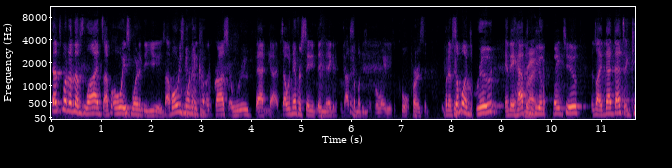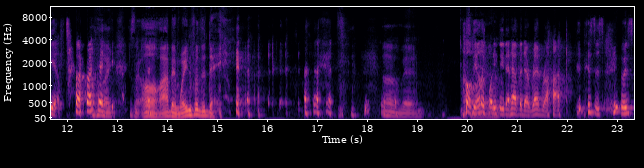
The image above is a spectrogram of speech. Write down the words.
that's one of those lines I've always wanted to use. I've always wanted to come across a rude fat guy because I would never say anything negative about someone who's overweight who's a cool person. But if someone's rude and they happen right. to be overweight too, it's like that. That's a gift. Right? Like, it's like, oh, I've been waiting for the day. oh man. Oh, the other funny thing that happened at Red Rock. This is it was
